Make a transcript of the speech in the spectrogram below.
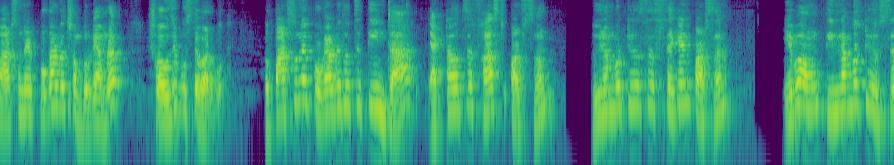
পার্সনের প্রকারভেদ সম্পর্কে আমরা সহজে বুঝতে পারব। তো পার্সনের প্রকারভেদ হচ্ছে তিনটা, একটা হচ্ছে ফার্স্ট পার্সন দুই নম্বরটি হচ্ছে সেকেন্ড পার্সন এবং তিন নম্বরটি হচ্ছে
